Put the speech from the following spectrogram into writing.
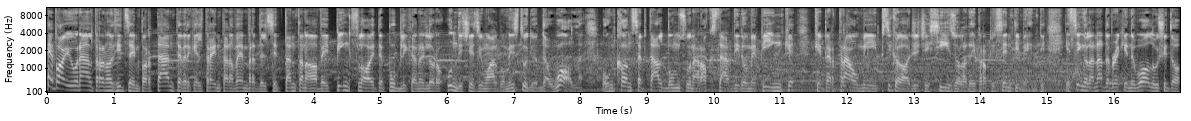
E poi un'altra notizia importante perché il 30 novembre del 79 i Pink Floyd pubblicano il loro undicesimo album in studio, The Wall, un concept album su una rockstar di nome Pink che per traumi psicologici si isola dai propri sentimenti. Il singolo Another Break in the Wall, uscito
